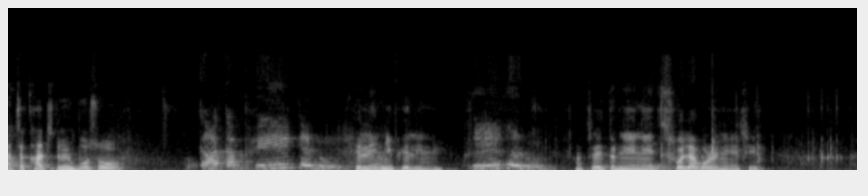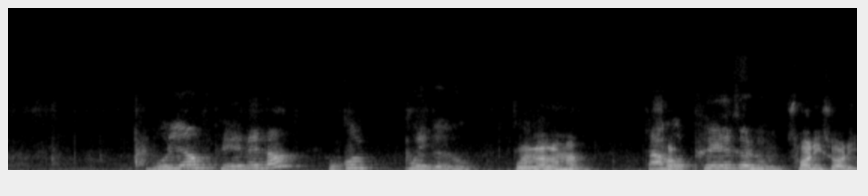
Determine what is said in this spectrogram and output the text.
আচ্ছা খাচ্ছি তুমি বসো। ফেলিনি ফেলিনি। আচ্ছা এই তো নিয়ে নিয়েছি সোজা করে নিয়েছি। বললাম না পড়ে গেল। না? সরি সরি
